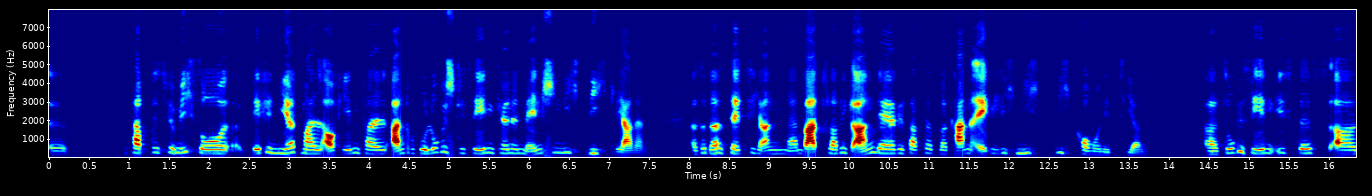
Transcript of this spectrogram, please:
äh, ich habe das für mich so definiert, mal auf jeden Fall anthropologisch gesehen können Menschen nicht nicht lernen. Also da setze ich an Herrn Watzlawick an, der ja gesagt hat, man kann eigentlich nicht nicht kommunizieren. Äh, so gesehen ist es, äh,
